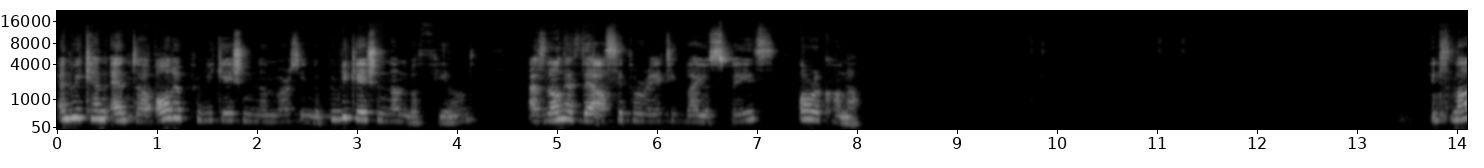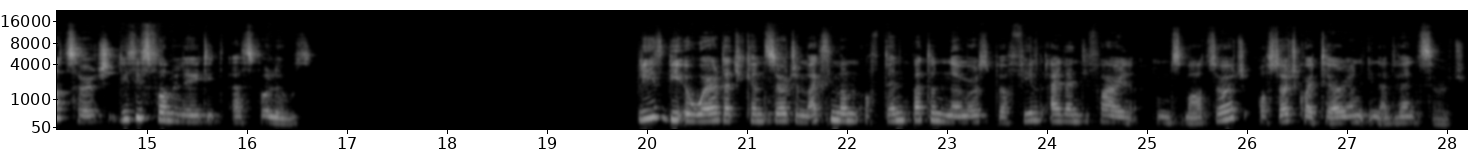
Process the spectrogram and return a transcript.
and we can enter all the publication numbers in the publication number field as long as they are separated by a space or a comma. In Smart Search, this is formulated as follows. Please be aware that you can search a maximum of 10 patent numbers per field identifier in Smart Search or Search Criterion in Advanced Search.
